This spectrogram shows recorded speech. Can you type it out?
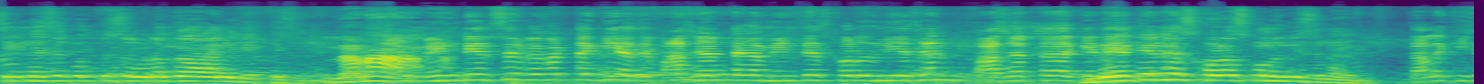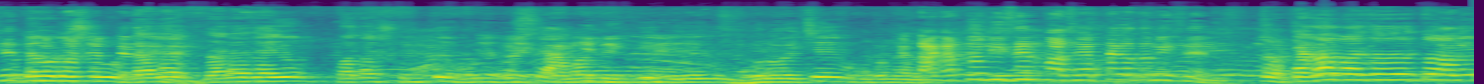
সিগনেচার করতেছে ওটা তো আর আমি দেখতেছি না। না ব্যাপারটা কি আছে? পাঁচ হাজার টাকা মেনটেন্স খরচ নিয়েছেন পাঁচ হাজার টাকা কেটে খরচ কোনো কিছু নাই। তাহলে কিসের জন্য ওটা পাঁচ হাজার টাকা দাদা দাদা যাই হোক কথা শুনতে ভুল হয়েছে আমার দিক দিয়ে ভুল- হয়েছে টাকা তো নিছেন পাঁচ হাজার টাকা তো নিছেন। তো টাকা পাঁচ হাজার তো আমি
